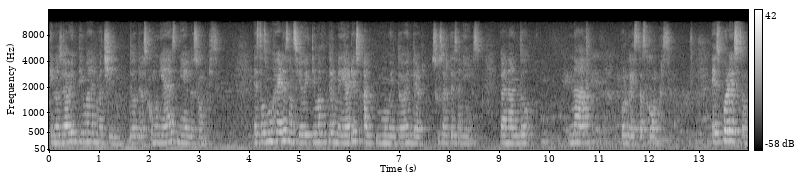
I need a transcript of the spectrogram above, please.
que no sea víctima del machismo de otras comunidades ni de los hombres. Estas mujeres han sido víctimas de intermediarios al momento de vender sus artesanías, ganando nada por estas compras. Es por esto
